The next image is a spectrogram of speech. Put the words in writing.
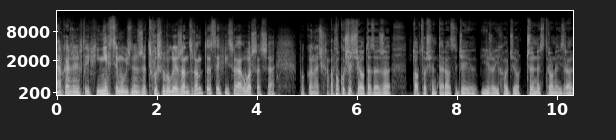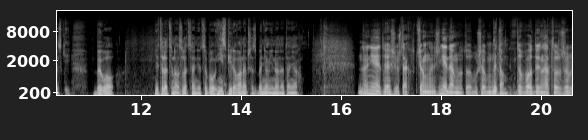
a w tej chwili nie chce mówić, no, że twórzmy w ogóle rząd. Rząd to jest w tej chwili słowa uboczna, trzeba pokonać Hamas. A pokusisz się o tezę, że to, co się teraz dzieje, jeżeli chodzi o czyny strony izraelskiej, było nie tyle co na zlecenie, co było inspirowane przez Benjamina Netanyahu? No nie, to ja się już tak wciągnąć nie dam, no to musiałbym Pytam. dowody na to, żeby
